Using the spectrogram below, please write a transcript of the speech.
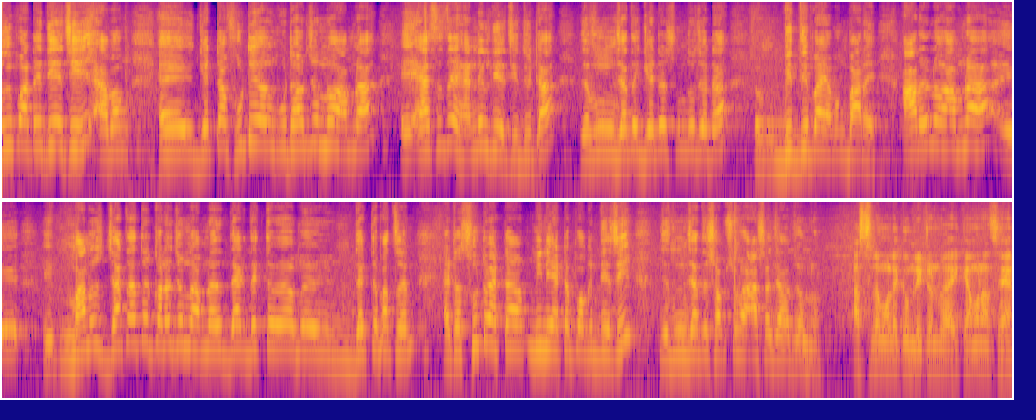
দুই পার্টে দিয়েছি এবং এই গেটটা ফুটে ওঠার জন্য আমরা এস এস হ্যান্ডেল দিয়েছি দুইটা যাতে গেটের সৌন্দর্যটা বৃদ্ধি পায় এবং বাড়ে। আর হলো আমরা মানুষ যাতায়াত করার জন্য আপনার দেখ দেখতে দেখতে পাচ্ছেন একটা ছোটো একটা মিনি একটা পকেট দিয়েছি যাতে সবসময় আসা যাওয়ার জন্য। আসসালামু আলাইকুম লিটন ভাই কেমন আছেন?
